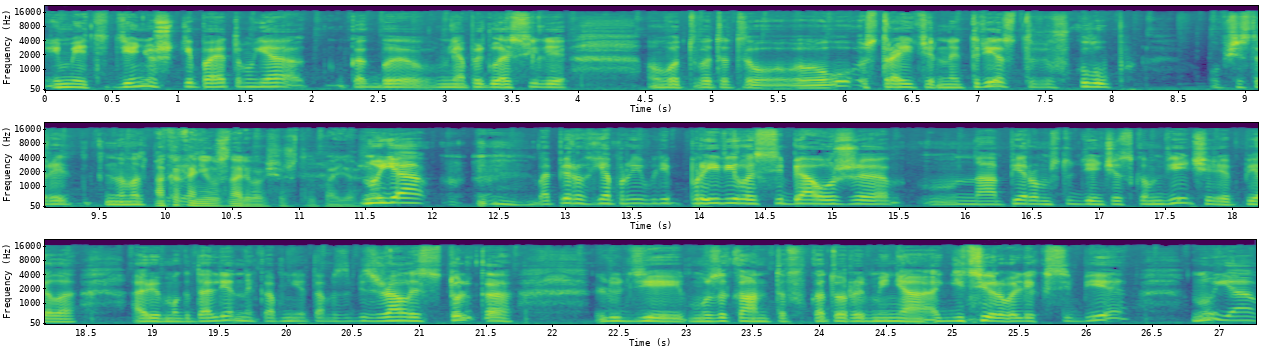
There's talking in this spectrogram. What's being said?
иметь денежки. Поэтому я, как бы, меня пригласили вот в этот э, строительный трест, в клуб общестроительного А как они узнали вообще, что ты поешь? Ну, я, во-первых, я проявли, проявила себя уже на первом студенческом вечере, пела Арию Магдалены, ко мне там сбежалось столько людей, музыкантов, которые меня агитировали к себе. Ну, я,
